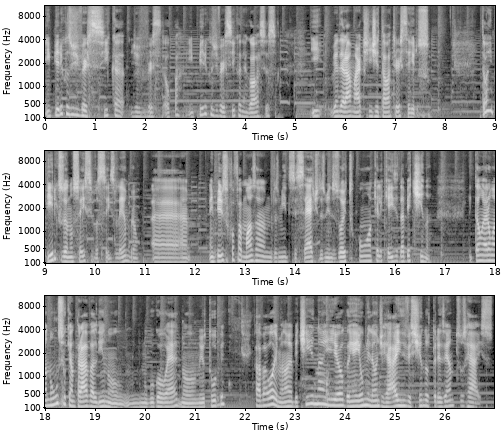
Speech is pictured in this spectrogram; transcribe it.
Empíricos diversifica, divers, opa, Empíricos diversifica negócios e venderá marketing digital a terceiros. Então, a Empíricos, eu não sei se vocês lembram, é, a Empíricos ficou famosa em 2017, 2018 com aquele case da Betina. Então, era um anúncio que entrava ali no, no Google Ad, no, no YouTube, falava, oi, meu nome é Betina e eu ganhei um milhão de reais investindo 300 reais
